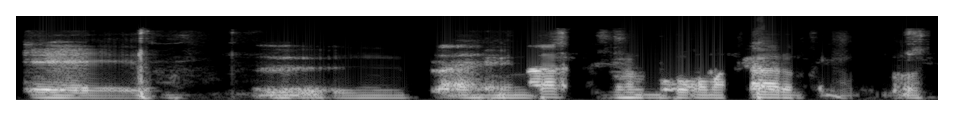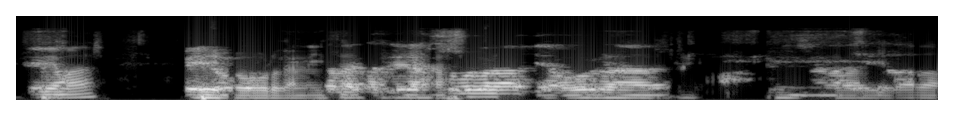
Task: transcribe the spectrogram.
que l- la desventaja es que son un poco más caros que los sistemas, pero organizar la carrera sola, te ahorras a la llegada,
